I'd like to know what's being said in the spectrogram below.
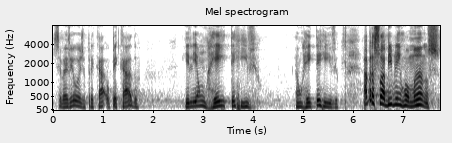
você vai ver hoje, o, pecado ele é um rei terrível. É um rei terrível. Abra sua Bíblia em Romanos,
